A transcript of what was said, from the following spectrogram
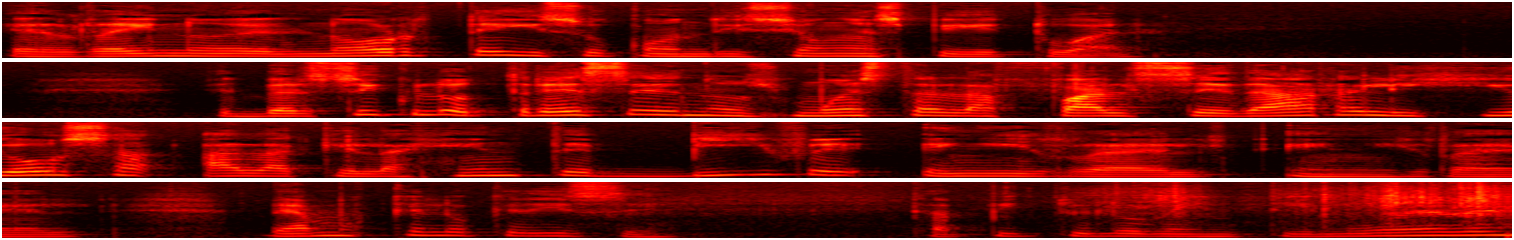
el reino del norte y su condición espiritual. El versículo 13 nos muestra la falsedad religiosa a la que la gente vive en Israel, en Israel. Veamos qué es lo que dice. Capítulo 29,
